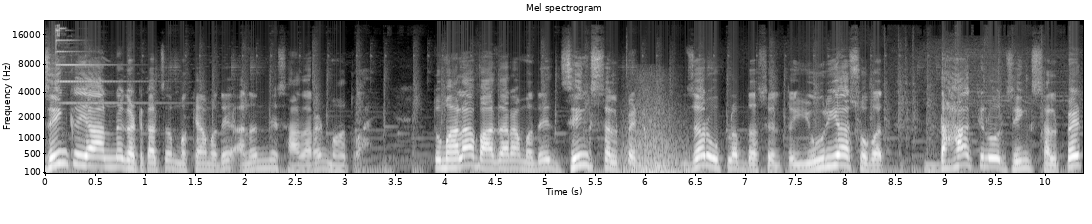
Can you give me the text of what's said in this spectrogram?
झिंक या अन्न घटकाचं मक्यामध्ये अनन्यसाधारण महत्त्व आहे. तुम्हाला बाजारामध्ये झिंक सल्फेट जर उपलब्ध असेल तर युरियासोबत दहा किलो झिंक सल्फेट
